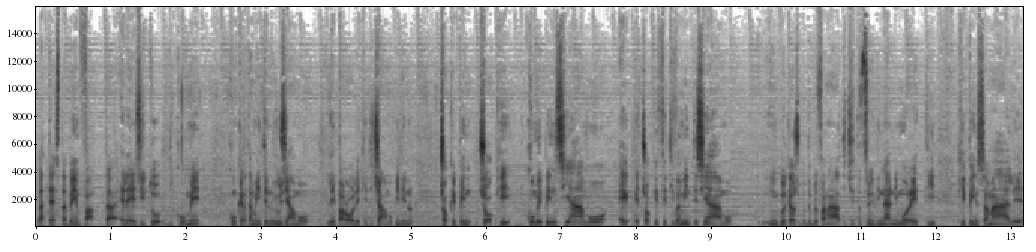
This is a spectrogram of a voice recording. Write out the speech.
la testa ben fatta è l'esito di come concretamente noi usiamo le parole che diciamo, quindi ciò che, ciò che come pensiamo è, è ciò che effettivamente siamo. In quel caso potrebbe fare un'altra citazione di Nanni Moretti che pensa male,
